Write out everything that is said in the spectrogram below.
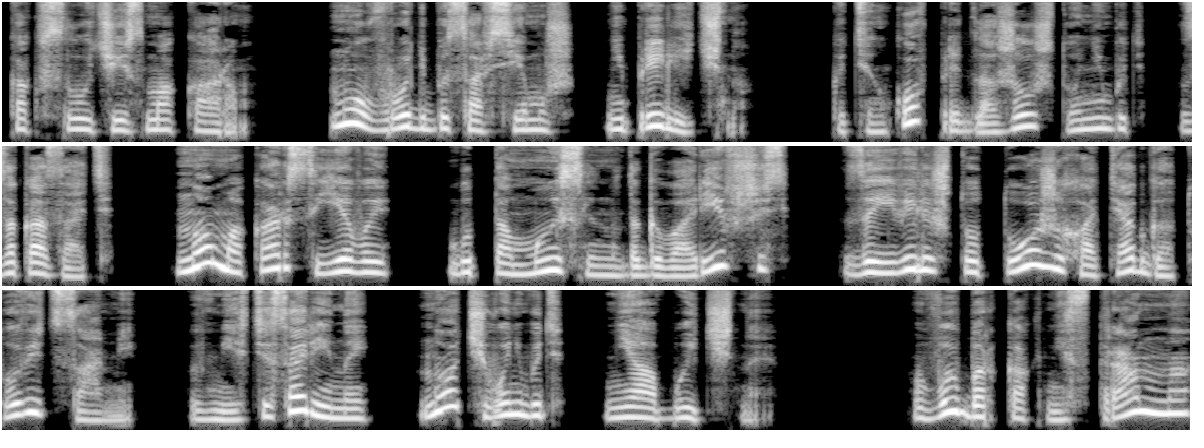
как в случае с Макаром, ну, вроде бы совсем уж неприлично. Котенков предложил что-нибудь заказать. Но Макар с Евой, будто мысленно договорившись, заявили, что тоже хотят готовить сами, вместе с Ариной, но чего-нибудь необычное. Выбор, как ни странно,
